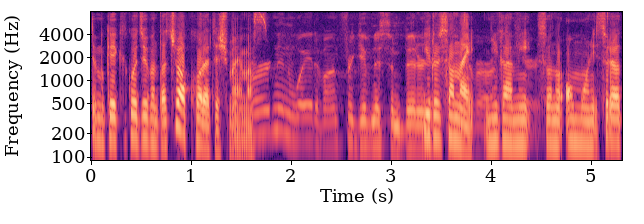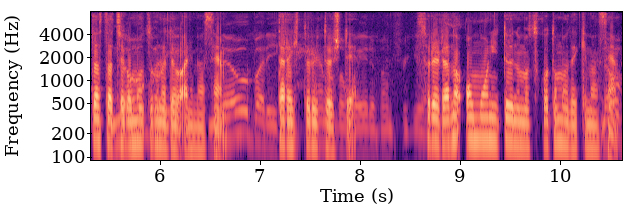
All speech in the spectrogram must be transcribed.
でも結局自分たちは壊れてしまいます。許さない、苦み、その重荷、それは私たちが持つものではありません。誰一人としてそれらの重荷というのを持つこともできません。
